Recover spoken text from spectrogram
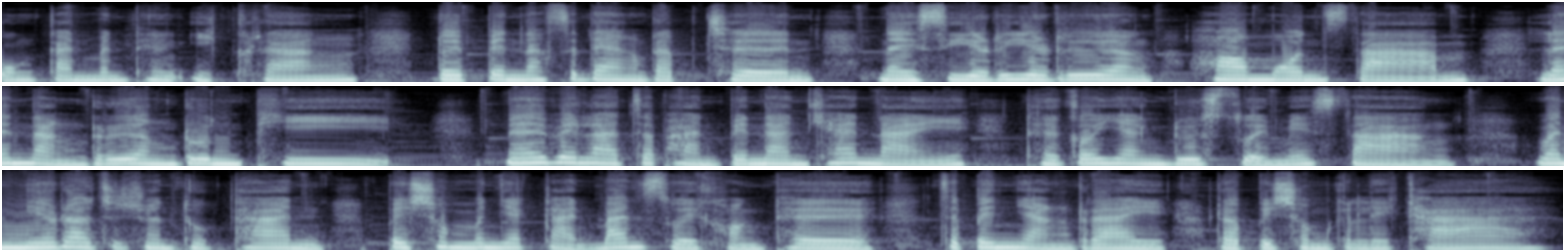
วงการบันเทิงอีกครั้ง โดยเป็นนักแสดงรับเชิญ ในซีรีส์เรื่องฮอร์โมน 3 และหนังเรื่องรุ่นพี่ แม้เวลาจะผ่านไปนานแค่ไหน เธอก็ยังดูสวยไม่สาง วันนี้เราจะชวนทุกท่าน ไปชมบรรยากาศบ้านสวยของเธอ จะเป็นอย่างไรเราไปชมกันเลยค่ะ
